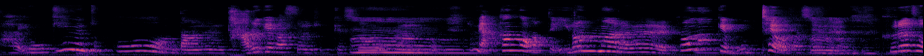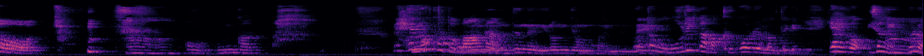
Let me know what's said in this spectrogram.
아 여기는 조금 나는 다르게 갔으면 좋겠어. 음. 좀 약한 것 같아. 이런 말을 편하게 못 해요, 사실. 음, 음, 그래서 음, 음. 어 뭔가 해놓고도 마음에 안 드는 이런 경우가 있는데 그렇다고 우리가 막 그거를 막 되게 야 이거 이상해 음, 별로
